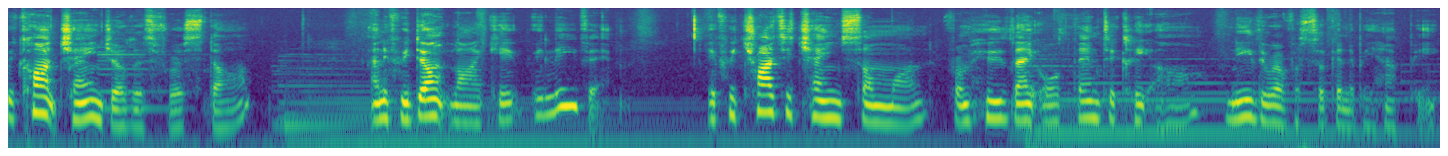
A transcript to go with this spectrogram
We can't change others for a start, and if we don't like it, we leave it. If we try to change someone from who they authentically are, neither of us are going to be happy.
